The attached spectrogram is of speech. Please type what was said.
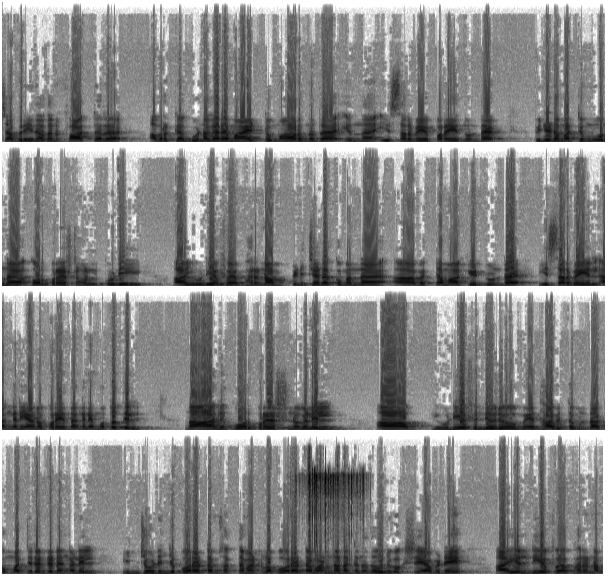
ശബരിനാഥൻ ഫാക്ടർ അവർക്ക് ഗുണകരമായിട്ട് മാറുന്നത് എന്ന് ഈ സർവേ പറയുന്നുണ്ട്. പിന്നീട് മറ്റു മൂന്ന് കോർപ്പറേഷനുകളിൽ കൂടി യു ഡി എഫ് ഭരണം പിടിച്ചെടുക്കുമെന്ന് വ്യക്തമാക്കിയിട്ടുണ്ട്. ഈ സർവേയിൽ അങ്ങനെയാണ് പറയുന്നത്. അങ്ങനെ മൊത്തത്തിൽ നാല് കോർപ്പറേഷനുകളിൽ യു ഡി എഫിന്റെ ഒരു മേധാവിത്വം ഉണ്ടാക്കും മറ്റു രണ്ടിടങ്ങളിൽ ഇഞ്ചോടിഞ്ച് പോരാട്ടം ശക്തമായിട്ടുള്ള പോരാട്ടമാണ് നടക്കുന്നത്. ഒരുപക്ഷെ അവിടെ എൽ ഡി എഫ് ഭരണം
